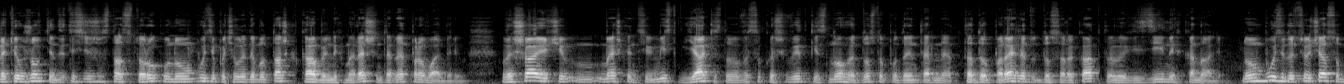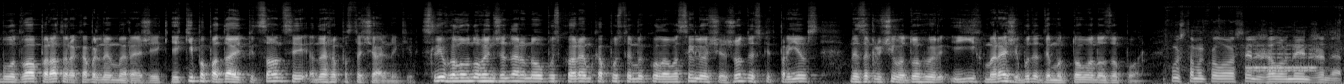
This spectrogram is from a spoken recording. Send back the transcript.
3 жовтня 2016 року в Новому Бузі почали демонтаж кабельних мереж інтернет-провайдерів, лишаючи мешканців міст якісного високошвидкісного доступу до інтернету та до перегляду до 40 телевізійних каналів. В Новому Бузі до цього часу було два оператора кабельної мережі, які попадають під санкції енергопостачальників. Слів головного інженера Новобузького РМ Капусти Миколи Васильовича, жодне з підприємств не заключило договір і їх мережі буде демонтовано з опор. Пуста Микола Васильович, головний інженер.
